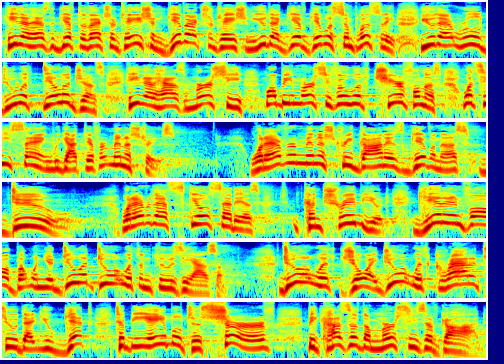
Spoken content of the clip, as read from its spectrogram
He that has the gift of exhortation, give exhortation. You that give, give with simplicity. You that rule, do with diligence. He that has mercy, well, be merciful with cheerfulness. What's he saying? We got different ministries. Whatever ministry God has given us, do. Whatever that skill set is, contribute, get involved. But when you do it, do it with enthusiasm. Do it with joy. Do it with gratitude that you get to be able to serve because of the mercies of God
